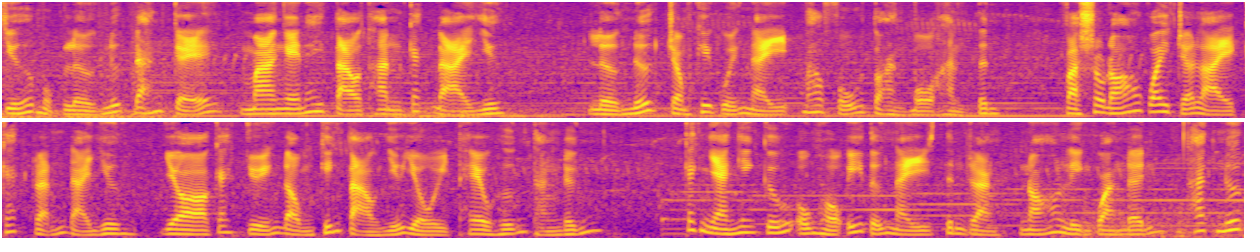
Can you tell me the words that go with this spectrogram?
chứa một lượng nước đáng kể mà ngày nay tạo thành các đại dương. Lượng nước trong khí quyển này bao phủ toàn bộ hành tinh và sau đó quay trở lại các rãnh đại dương do các chuyển động kiến tạo dữ dội theo hướng thẳng đứng. Các nhà nghiên cứu ủng hộ ý tưởng này tin rằng nó liên quan đến thác nước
